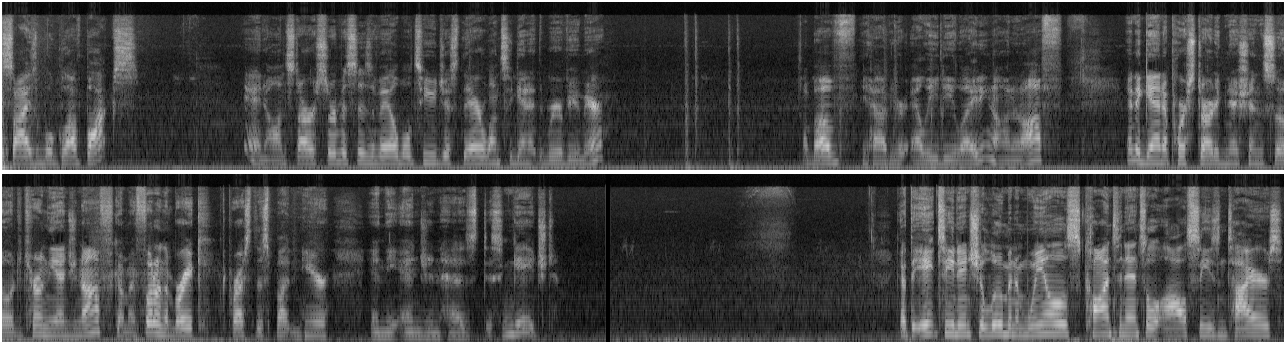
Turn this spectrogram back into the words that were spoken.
Sizable glove box and OnStar services available to you just there once again at the rear view mirror. Above you have your LED lighting on and off and again a push start ignition so to turn the engine off got my foot on the brake press this button here and the engine has disengaged. Got the 18 inch aluminum wheels, Continental all season tires.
